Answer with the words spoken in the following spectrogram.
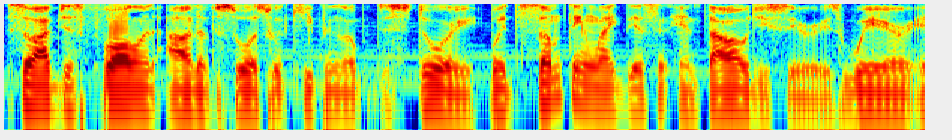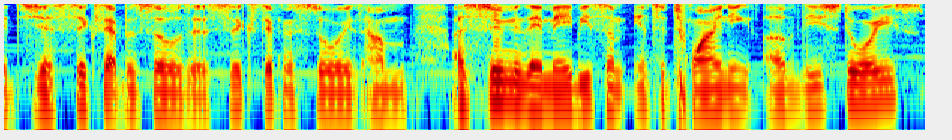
So I've just fallen out of sorts with keeping up with the story. But something like this, an anthology series where it's just six episodes, there's six different stories. I'm assuming there may be some intertwining of these stories.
